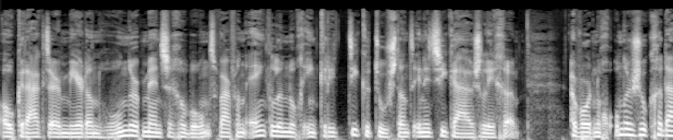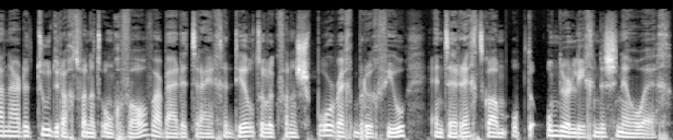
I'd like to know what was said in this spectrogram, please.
Ook raakten er meer dan 100 mensen gewond, waarvan enkele nog in kritieke toestand in het ziekenhuis liggen. Er wordt nog onderzoek gedaan naar de toedracht van het ongeval, waarbij de trein gedeeltelijk van een spoorwegbrug viel en terecht kwam op de onderliggende snelweg.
